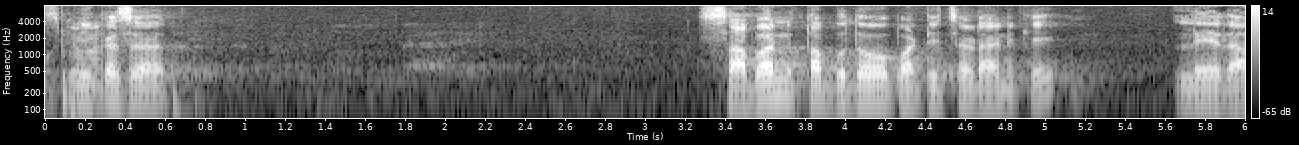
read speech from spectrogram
స్పీకర్ సార్ సభను తప్పుదోవ పట్టించడానికి లేదా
